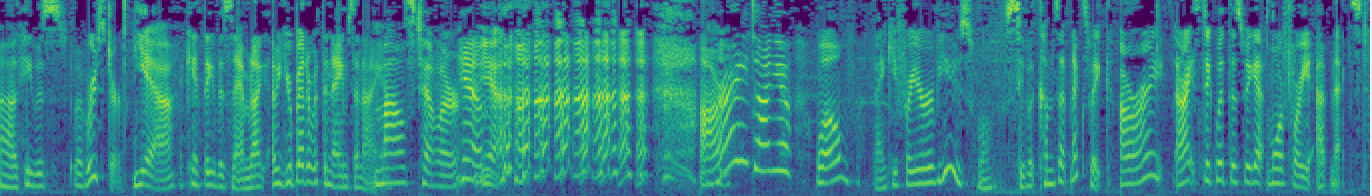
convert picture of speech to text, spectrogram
Uh, he was a rooster. Yeah. I can't think of his name. Oh, you're better with the names than I am. Miles Teller. Him. Yeah. All righty, Tanya. Well, thank you for your reviews. We'll see what comes up next week. All right. All right, stick with us. We got more for you up next.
